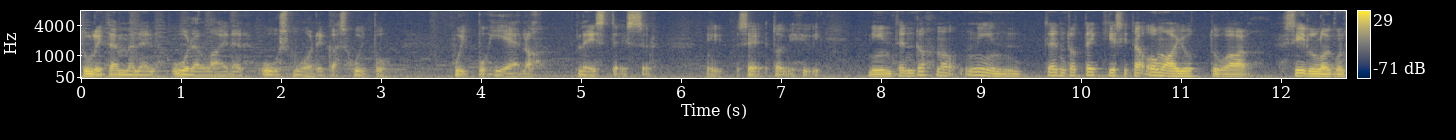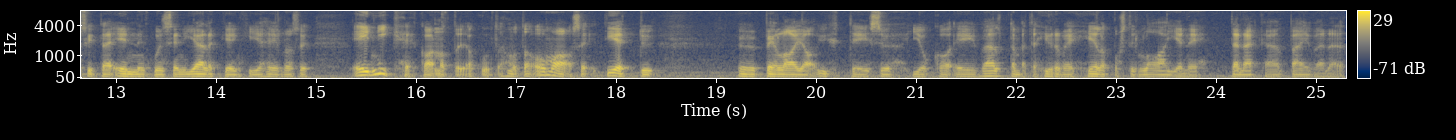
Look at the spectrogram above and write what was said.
tuli tämmöinen uudenlainen, uusmuodikas, huippu, huippuhieno PlayStation, niin se toimi hyvin. Nintendo, no Nintendo teki sitä omaa juttuaan silloin kun sitä ennen kuin sen jälkeenkin, ja heillä on se, ei Nikhe kannattajakunta, mutta oma se tietty pelaajayhteisö, joka ei välttämättä hirveän helposti laajene tänäkään päivänä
